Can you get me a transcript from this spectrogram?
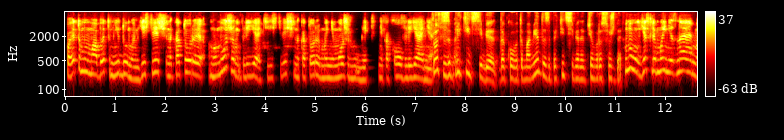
Поэтому мы об этом не думаем. Есть вещи, на которые мы можем влиять, есть вещи, на которые мы не можем иметь никакого влияния. Просто запретить себе до какого-то момента, запретить себе на эту тему рассуждать. Ну, если мы не знаем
